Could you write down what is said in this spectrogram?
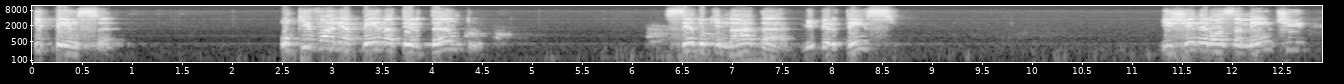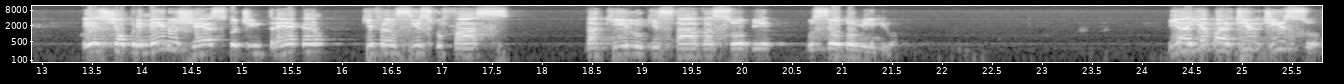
e pensa: o que vale a pena ter tanto, sendo que nada me pertence? E generosamente, este é o primeiro gesto de entrega que Francisco faz daquilo que estava sob o seu domínio. E aí, a partir disso,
